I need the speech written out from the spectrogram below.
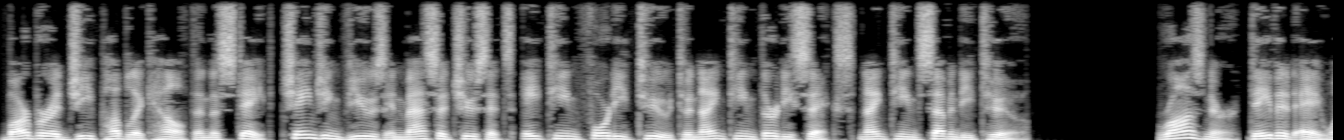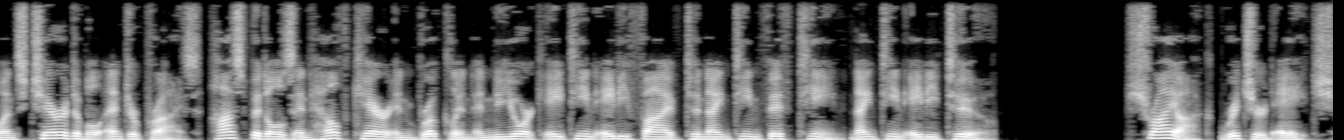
Barbara G. Public Health and the State, Changing Views in Massachusetts, 1842–1936 1972. Rosner, David A. Once Charitable Enterprise, Hospitals and Health Care in Brooklyn and New York 1885–1915 Shryock, Richard H.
